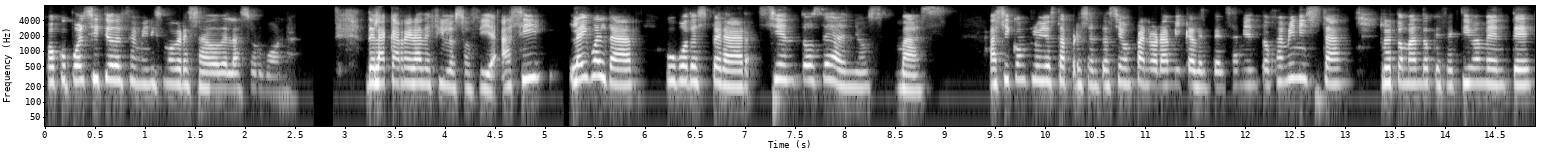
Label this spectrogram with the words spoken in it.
ocupó el sitio del feminismo egresado de la Sorbona, de la carrera de filosofía. Así, la igualdad hubo de esperar cientos de años más. Así concluyo esta presentación panorámica del pensamiento feminista, retomando que efectivamente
